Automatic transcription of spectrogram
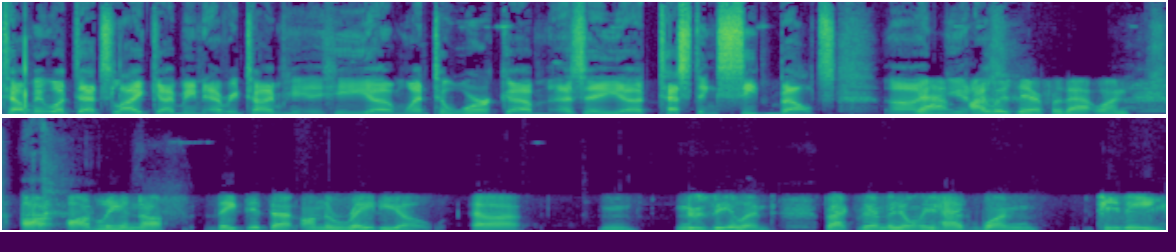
tell me what that's like. I mean, every time he he uh, went to work um, as a uh, testing seat belts. Uh, That you know, I was there for that one. O- oddly enough, they did that on the radio. Uh, N- New Zealand back then, they only had one TV,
